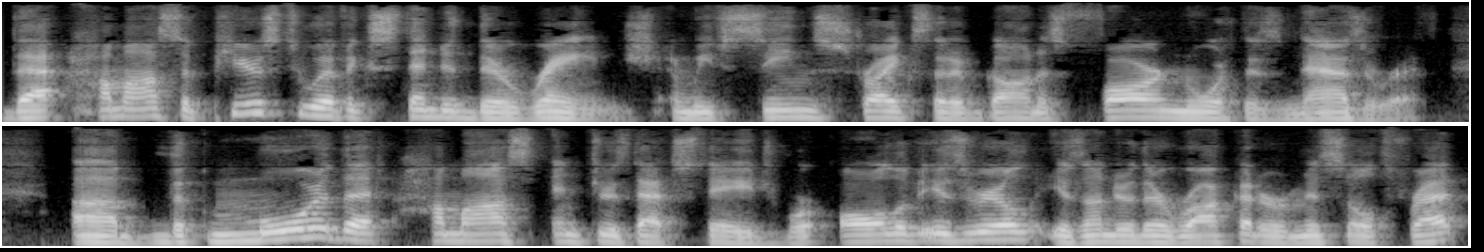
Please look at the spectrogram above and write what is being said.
that Hamas appears to have extended their range, and we've seen strikes that have gone as far north as Nazareth. Um, the more that Hamas enters that stage where all of Israel is under their rocket or missile threat,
